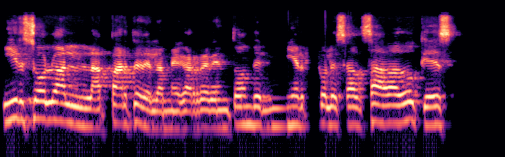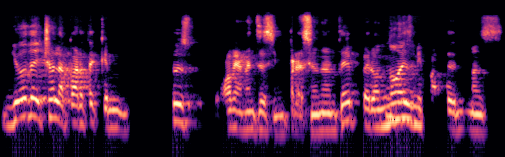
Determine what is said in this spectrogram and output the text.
ir solo a la parte de la mega reventón de miércoles a sábado, que es, yo de hecho la parte que, pues, obviamente es impresionante, pero no es mi parte más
